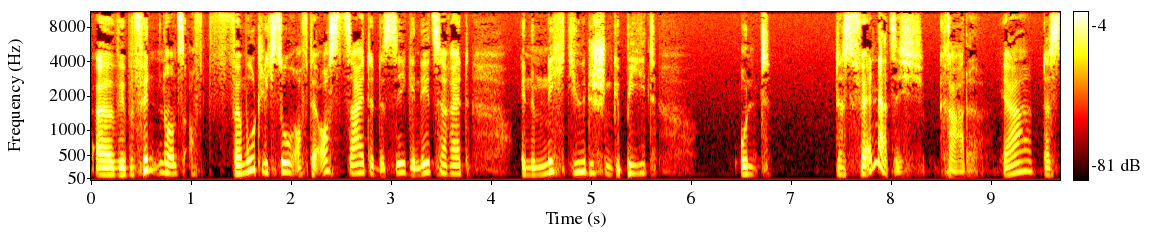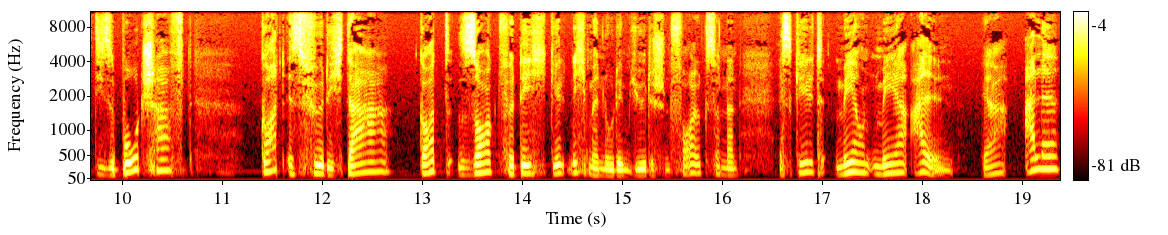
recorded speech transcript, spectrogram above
äh, wir befinden uns auf, vermutlich so auf der Ostseite des See Genezareth in einem nicht-jüdischen Gebiet und das verändert sich gerade, ja, dass diese Botschaft, Gott ist für dich da, Gott sorgt für dich, gilt nicht mehr nur dem jüdischen Volk, sondern es gilt mehr und mehr allen. Ja, alle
